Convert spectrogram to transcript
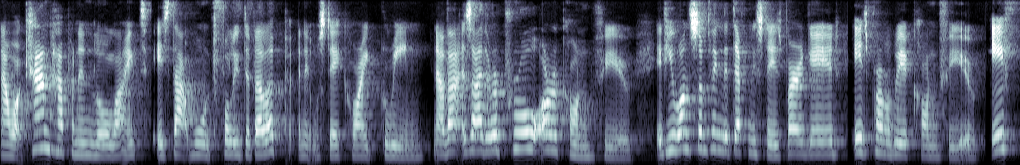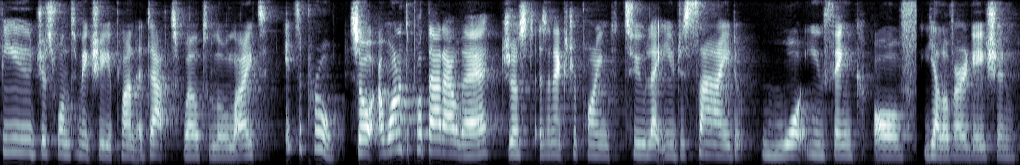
Now, what can happen in low light is that won't fully develop and it will stay quite green. Now, that is either a pro or a con for you. If you want something that definitely stays variegated, it's probably a con for you. If you just want to make sure your plant adapts well to low light, it's a pro. So I wanted to put that out there just as an extra point to let you decide what you think of yellow variegation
